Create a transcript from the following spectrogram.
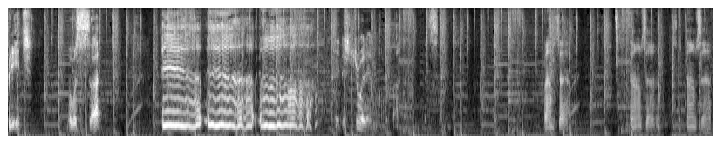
bitch. Know what's up? Yeah, destroy that Thumbs up. Thumbs up. Thumbs up.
